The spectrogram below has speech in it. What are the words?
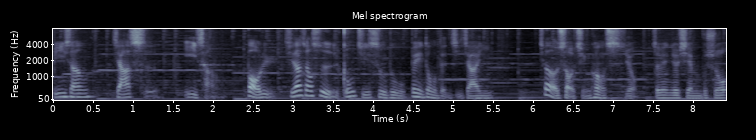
逼伤、加持、异常、爆率，其他像是攻击速度、被动等级加一，较少情况使用。这边就先不说。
